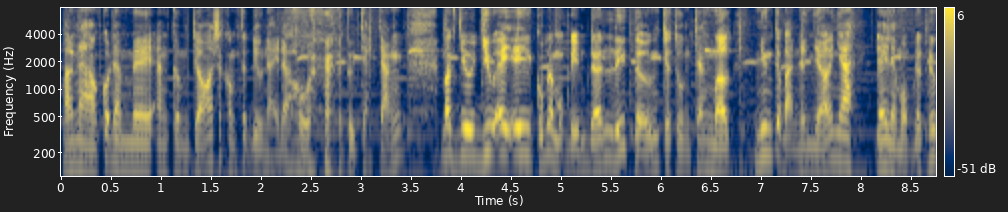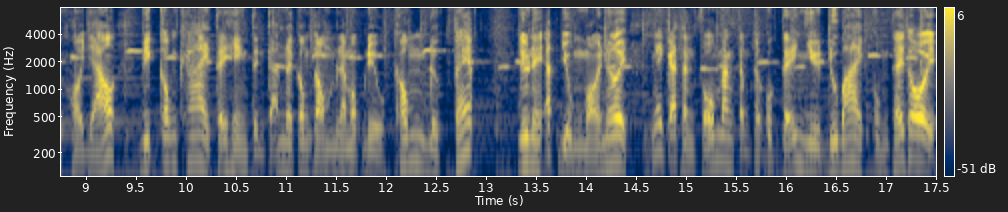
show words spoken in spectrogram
Bạn nào có đam mê ăn cơm chó sẽ không thích điều này đâu, tôi chắc chắn. Mặc dù UAE cũng là một điểm đến lý tưởng cho tuần trăng mật, nhưng các bạn nên nhớ nha, đây là một đất nước Hồi giáo, việc công khai thể hiện tình cảm nơi công cộng là một điều không được phép. Điều này áp dụng mọi nơi, ngay cả thành phố mang tầm cỡ quốc tế như Dubai cũng thế thôi.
